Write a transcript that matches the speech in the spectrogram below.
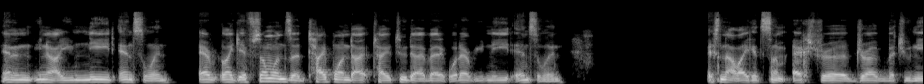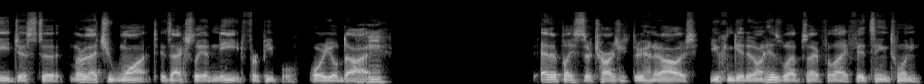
And you know you need insulin. Like if someone's a type one, di- type two diabetic, whatever, you need insulin. It's not like it's some extra drug that you need just to or that you want. It's actually a need for people, or you'll die. Mm-hmm other places are charging $300 you can get it on his website for like 15 20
